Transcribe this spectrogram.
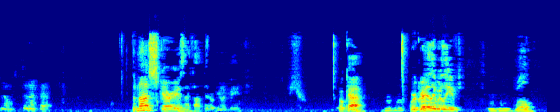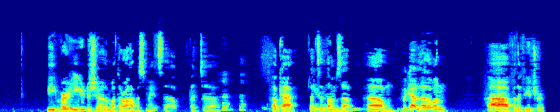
No, they're not bad. they're not as scary as I thought they were going to be. Okay, Mm-hmm. we're greatly relieved. Mm-hmm. We'll be very eager to share them with our office mates, though. But uh, okay, that's a thumbs up. Um, we got another one uh, for the future.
